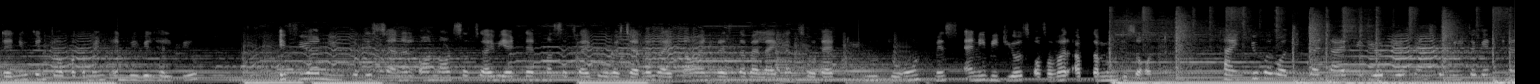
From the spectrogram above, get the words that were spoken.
then you can drop a comment and we will help you. If you are new to this channel or not subscribed yet, then must subscribe to our channel right now and press the bell icon so that you don't miss any videos of our upcoming resort. Thank you for watching the entire video. Dear friends, we'll meet again in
